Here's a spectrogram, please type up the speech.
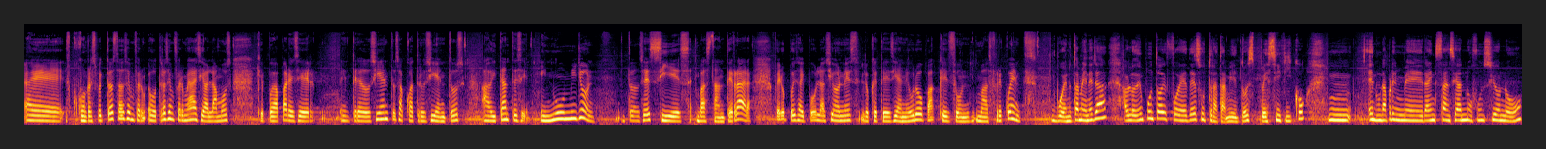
eh, con respecto a estas otras enfermedades, si hablamos que puede aparecer entre 200 a 400 habitantes en un millón, entonces sí es bastante rara, pero pues hay poblaciones, lo que te decía en Europa, que son más frecuentes. Bueno, también ella habló de un punto y fue de su tratamiento específico. Mm, en una primera instancia no funcionó,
